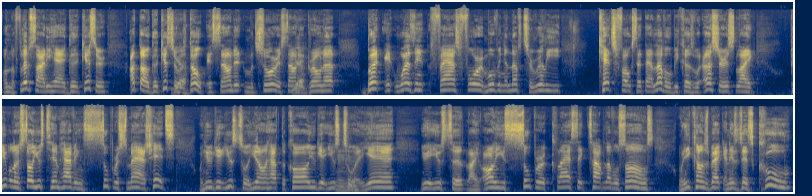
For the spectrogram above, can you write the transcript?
on the flip side, he had Good Kisser. I thought Good Kisser was dope. It sounded mature. It sounded Yeah. grown up, but it wasn't fast forward moving enough to really catch folks at that level. Because with Usher, it's like people are so used to him having super smash hits. When you get used to it, you don't have to call. You get used to mm-hmm. it. Yeah, you get used to like all these super classic top level songs. When he comes back and it's just cool,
